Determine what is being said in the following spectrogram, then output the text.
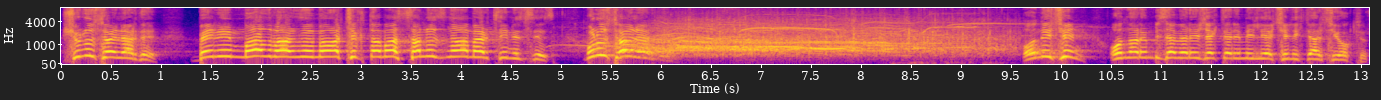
şunu söylerdi. Benim mal varlığımı açıklamazsanız namertsiniz siz. Bunu söylerdi. Onun için onların bize verecekleri milliyetçilik dersi yoktur.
